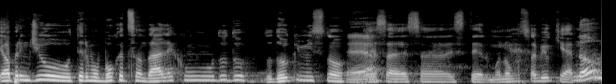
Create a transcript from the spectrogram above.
eu aprendi o termo boca de sandália com o Dudu. Dudu que me ensinou é. essa, essa, esse termo. Eu não sabia o que era. Não,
